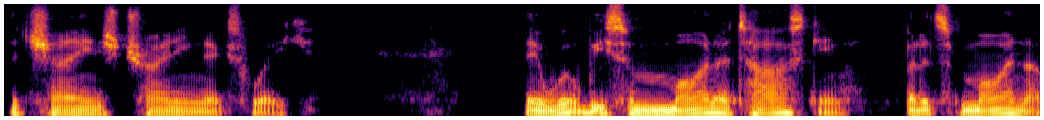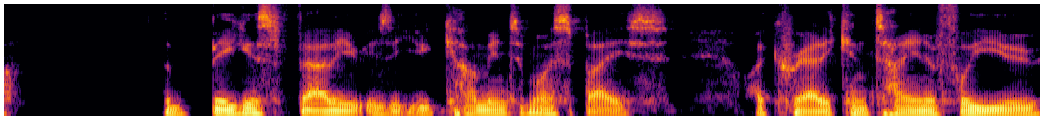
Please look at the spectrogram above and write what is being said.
the Change training next week. There will be some minor tasking, but it's minor. The biggest value is that you come into my space. I create a container for you.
